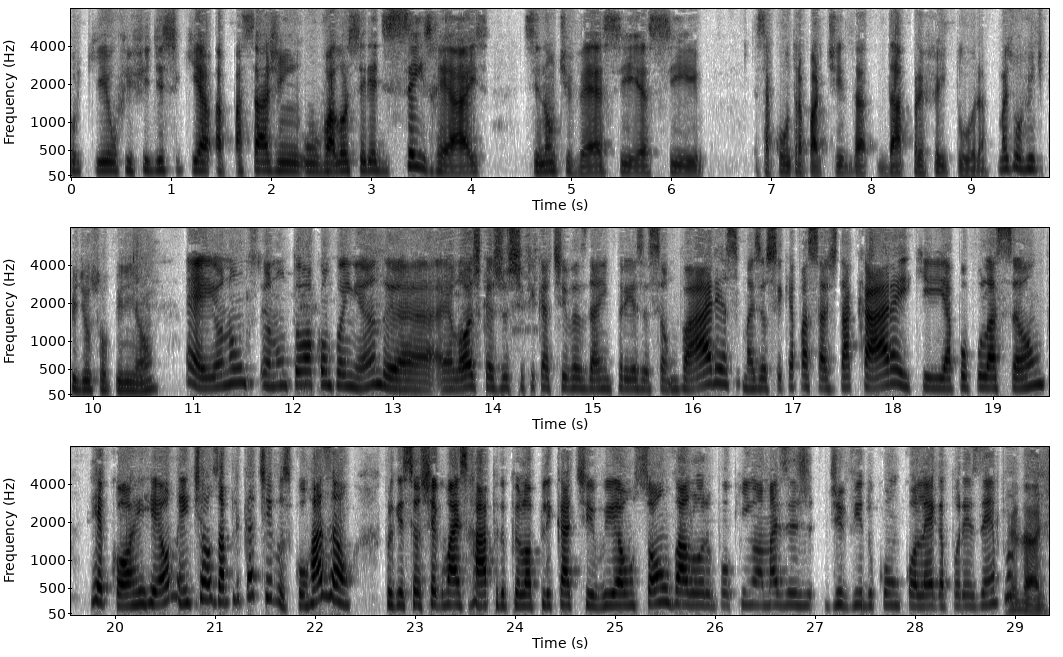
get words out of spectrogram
porque o Fifi disse que a, a passagem, o valor seria de seis reais se não tivesse esse, essa contrapartida da prefeitura. Mas o ouvinte pediu sua opinião. É, eu não eu não estou acompanhando. É, é lógico que as justificativas da empresa são várias, mas eu sei que a passagem está cara e que a população recorre realmente aos aplicativos, com razão. Porque se eu chego mais rápido pelo aplicativo e é um, só um valor um pouquinho a mais divido com um colega, por exemplo, Verdade.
